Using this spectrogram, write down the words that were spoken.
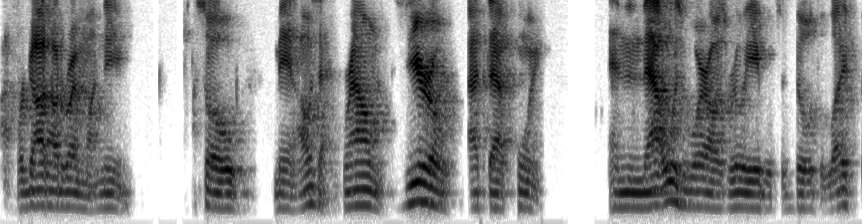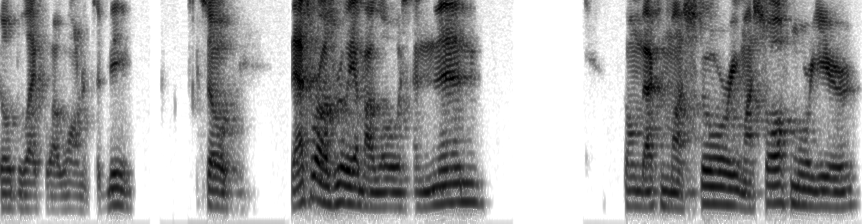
I forgot how to write my name. So man, I was at ground zero at that point, and then that was where I was really able to build the life, build the life who I wanted to be. So that's where I was really at my lowest, and then going back to my story, my sophomore year,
